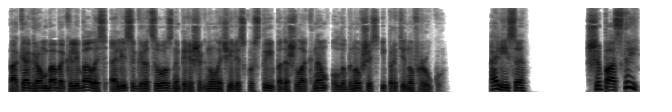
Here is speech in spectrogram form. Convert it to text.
Пока громбаба колебалась, Алиса грациозно перешагнула через кусты и подошла к нам, улыбнувшись и протянув руку. «Алиса!» «Шипастый!»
